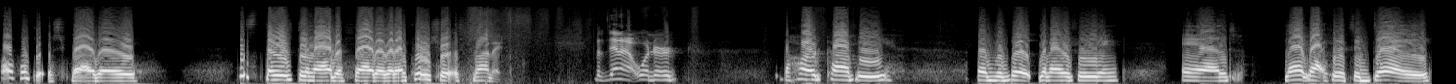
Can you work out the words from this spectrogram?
I think it was Friday it's Thursday night or Friday, but I'm pretty sure it was Friday. But then I ordered the hard copy of the book that I was reading, and that got here today.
